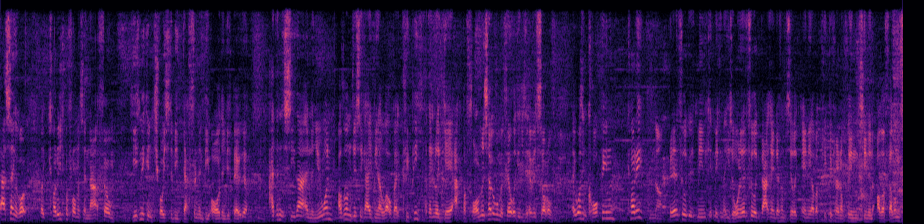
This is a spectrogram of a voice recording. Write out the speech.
that's the thing I got. Like Curry's performance in that film, he's making choices to be different and be odd and just be out there. I didn't see that in the new one. Other than just the guy being a little bit creepy, I didn't really get a performance out of him. It felt like it was, it was sort of it wasn't copying Curry. No. But I didn't feel like it was making, making it his own. I didn't feel like that's any different to say like any other creepy I've seen seen in other films.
